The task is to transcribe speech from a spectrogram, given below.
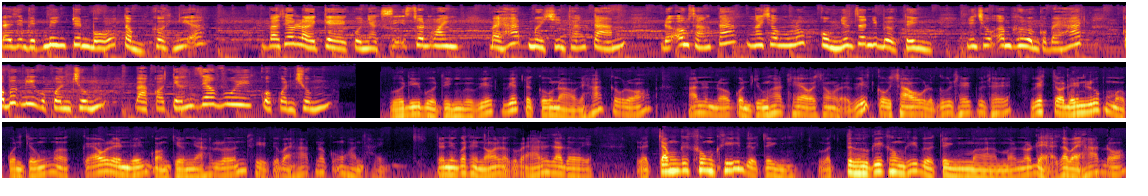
Đại diện Việt Minh tuyên bố tổng khởi nghĩa. Và theo lời kể của nhạc sĩ Xuân Oanh, bài hát 19 tháng 8 được ông sáng tác ngay trong lúc cùng nhân dân đi biểu tình, nên trong âm hưởng của bài hát có bước đi của quần chúng và có tiếng reo vui của quần chúng. Vừa đi vừa tình vừa viết, viết được câu nào thì hát câu đó. Hát lên đó quần chúng hát theo xong lại viết câu sau là cứ thế cứ thế. Viết cho đến lúc mà quần chúng mà kéo lên đến quảng trường nhà hát lớn thì cái bài hát nó cũng hoàn thành. Cho nên có thể nói là cái bài hát nó ra đời là trong cái không khí biểu tình và từ cái không khí biểu tình mà mà nó đẻ ra bài hát đó.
